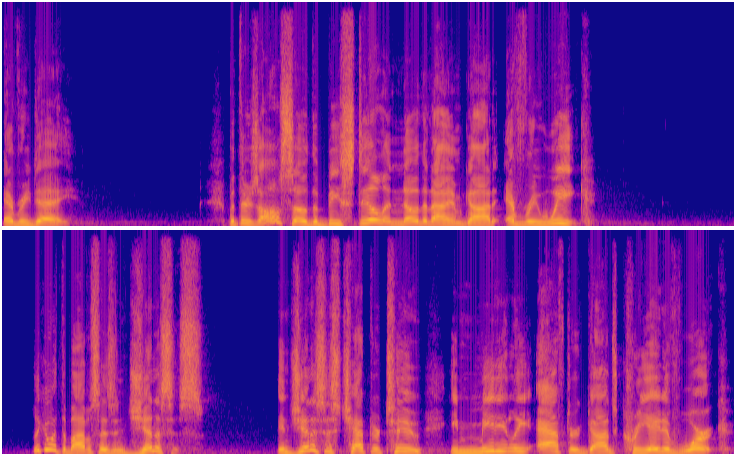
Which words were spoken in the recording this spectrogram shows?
every day. But there's also the be still and know that I am God every week. Look at what the Bible says in Genesis. In Genesis chapter 2, immediately after God's creative work,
